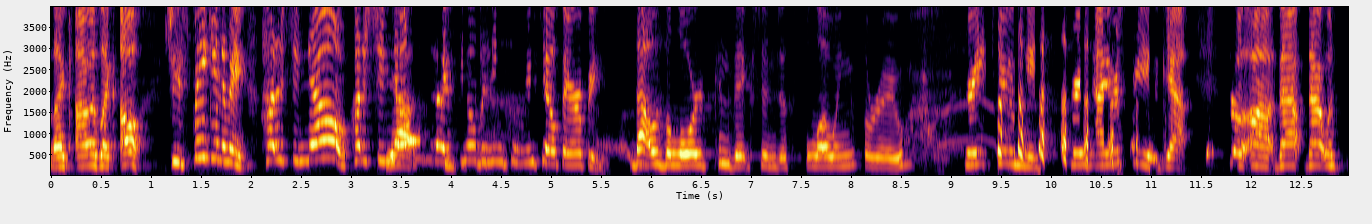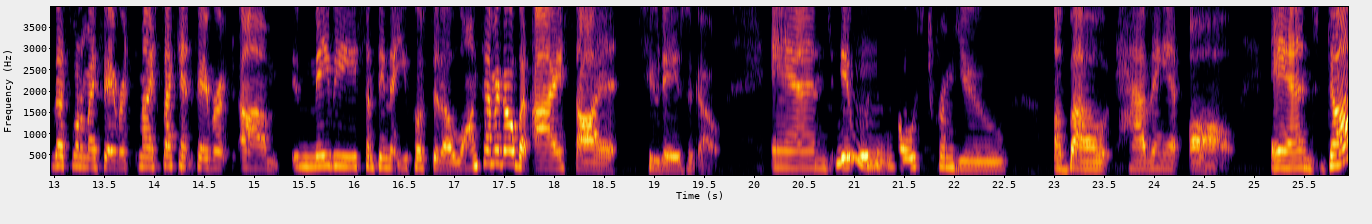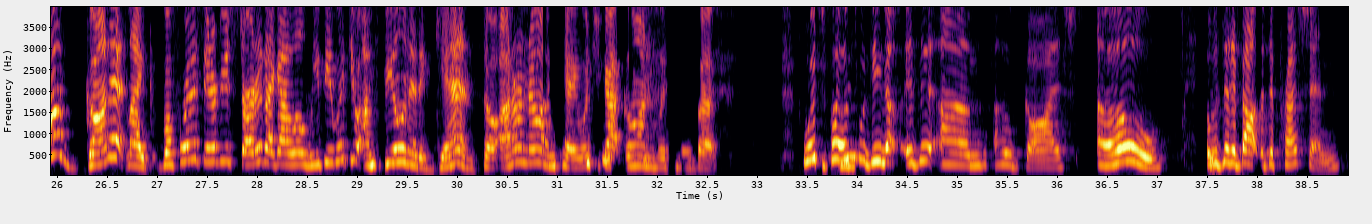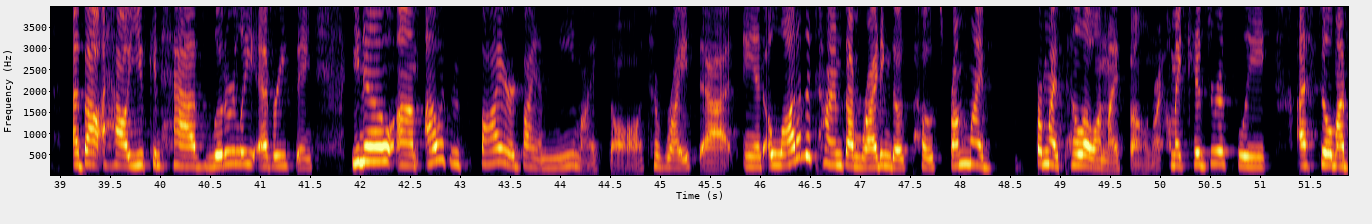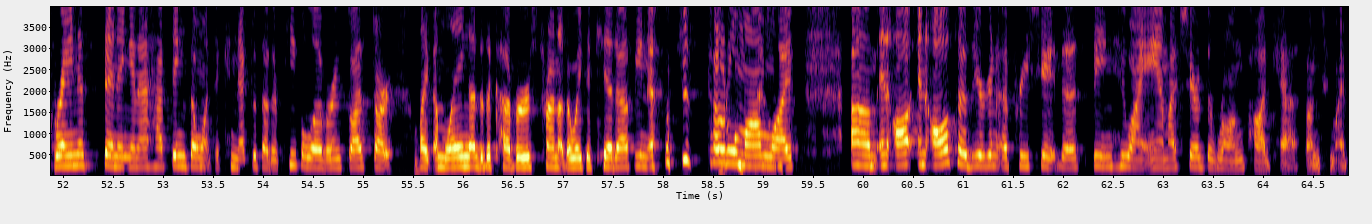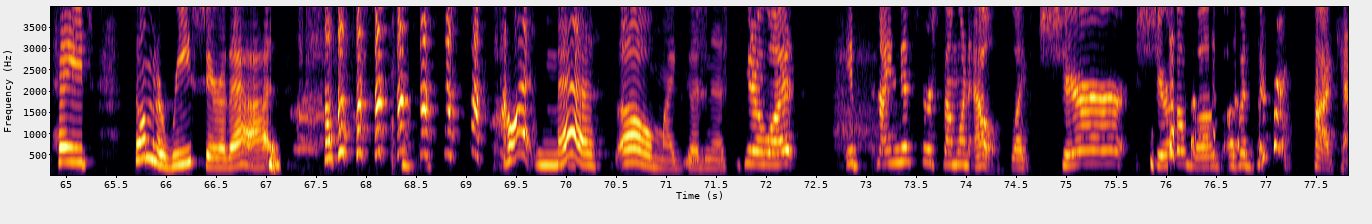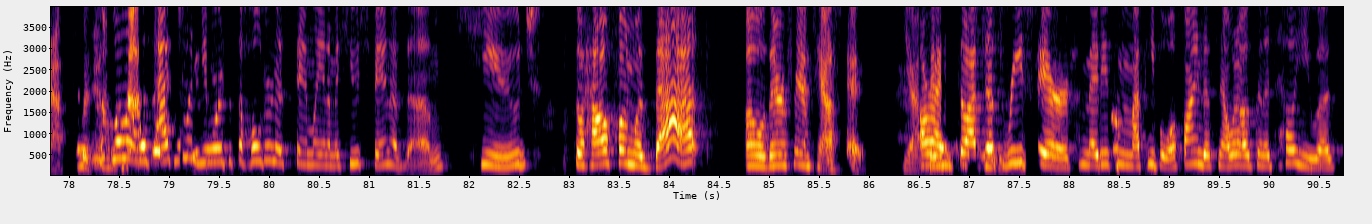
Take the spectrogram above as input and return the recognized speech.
Like I was like, oh, she's speaking to me. How does she know? How does she yeah. know that I feel the need for retail therapy? That was the Lord's conviction just flowing through. Straight to me. Straight I received. Yeah. So uh, that that was that's one of my favorites. My second favorite, um, maybe something that you posted a long time ago, but I saw it two days ago. And mm. it was a hmm. post from you about having it all and doggone it, like before this interview started, I got a little weepy with you. I'm feeling it again. So I don't know, MK, what you got going with me, but which post do you know? Is it um oh gosh. Oh, was it about the depression? About how you can have literally everything. You know, um, I was inspired by a meme I saw to write that. And a lot of the times I'm writing those posts from my from my pillow on my phone, right? My kids are asleep. I still, my brain is spinning and I have things I want to connect with other people over. And so I start like, I'm laying under the covers, trying not to wake a kid up, you know, just total mom life. Um, and, and also you're going to appreciate this being who I am. I shared the wrong podcast onto my page. So I'm going to reshare that. hot mess. Oh my goodness. You know what? It's kindness for someone else. Like share share the love of a different podcast. Well, it was actually yours with the Holderness family, and I'm a huge fan of them. Huge. So how fun was that? Oh, they're fantastic. Okay. Yeah. All right. So I've just reshared. Maybe some of my people will find us. Now, what I was going to tell you was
